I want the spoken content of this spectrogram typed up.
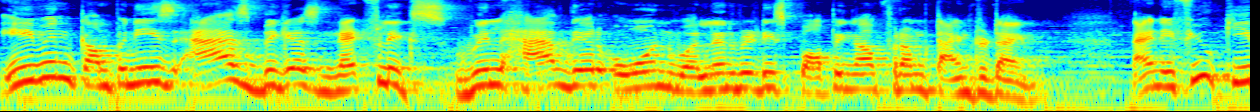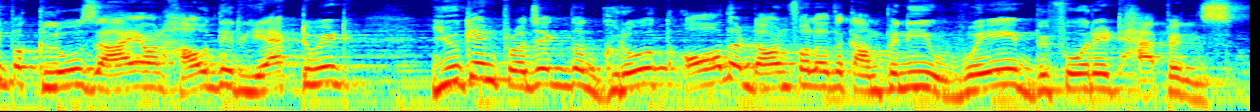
even companies as big as Netflix will have their own vulnerabilities popping up from time to time. And if you keep a close eye on how they react to it, you can project the growth or the downfall of the company way before it happens.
